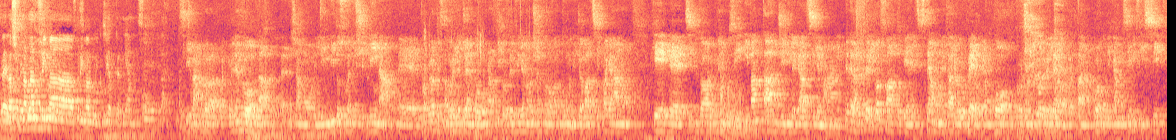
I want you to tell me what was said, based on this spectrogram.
Beh, lascio parlare prima, prima, lui, così alterniamo un po'. Dai. Sì, ma allora raccogliendo la, eh, diciamo, l'invito sulla disciplina, eh, proprio oggi stavo rileggendo un articolo del 1991 di Giavazzi e Pagano che eh, si intitolava più o meno così, i vantaggi di legarsi le mani, ed era riferito al fatto che nel sistema monetario europeo, che è un po' il progenitore dell'euro, in realtà è un accordo di cambi semifissi,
